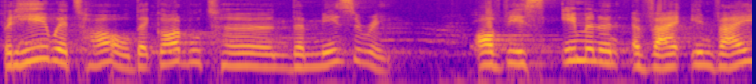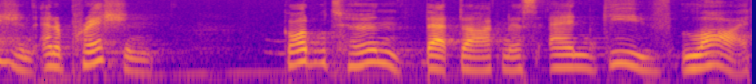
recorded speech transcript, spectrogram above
But here we're told that God will turn the misery of this imminent invasion and oppression, God will turn that darkness and give light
